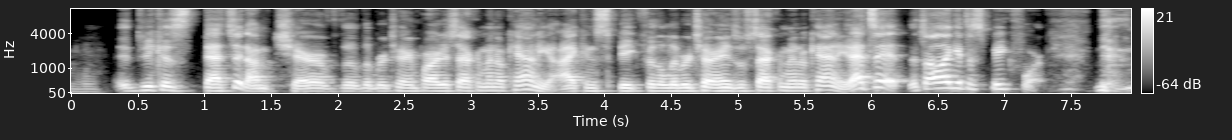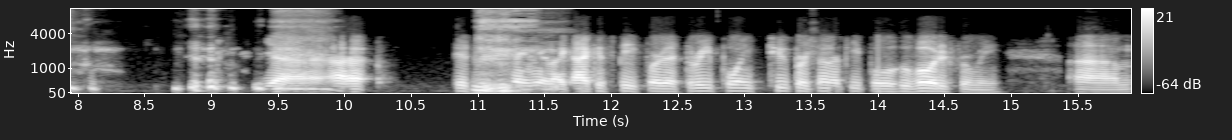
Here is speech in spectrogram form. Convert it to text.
Mm-hmm. Because that's it. I'm chair of the Libertarian Party of Sacramento County. I can speak for the Libertarians of Sacramento County. That's it. That's all I get to speak for. yeah. Uh, it's saying here, like I could speak for the 3.2% of people who voted for me. Um,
